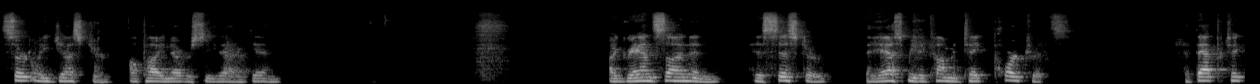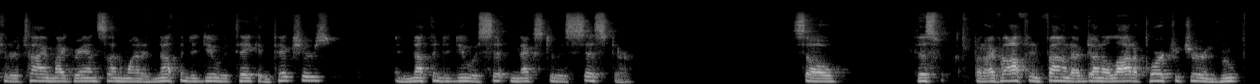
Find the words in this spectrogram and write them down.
Certainly gesture. I'll probably never see that again. My grandson and his sister, they asked me to come and take portraits. At that particular time, my grandson wanted nothing to do with taking pictures and nothing to do with sitting next to his sister. So this, but I've often found I've done a lot of portraiture and group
